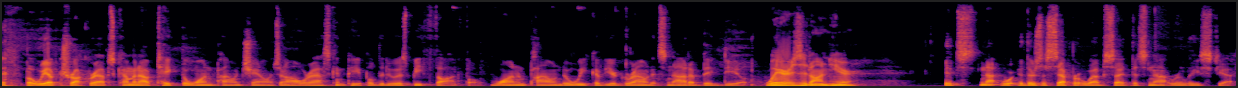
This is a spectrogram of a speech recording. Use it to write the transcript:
but we have truck wraps coming out. Take the one pound challenge, and all we're asking people to do is be thoughtful. One pound a week of your ground. It's not a big deal. Where is it on here? It's not. There's a separate website that's not released yet.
